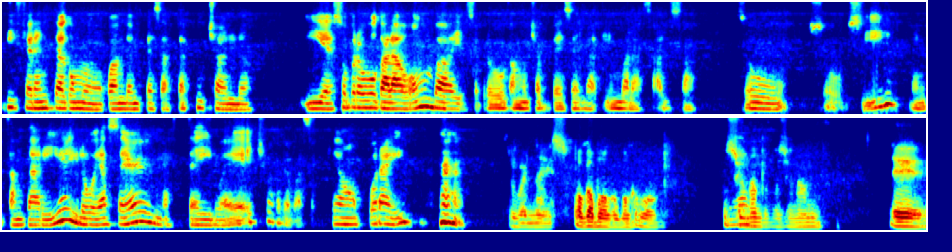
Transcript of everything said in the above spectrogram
diferente a como cuando empezaste a escucharlo. Y eso provoca la bomba y eso provoca muchas veces la timba, la salsa. So, so sí, me encantaría y lo voy a hacer este, y lo he hecho. Lo que pasa es que vamos por ahí. Super nice. Poco a poco, poco a poco. Funcionando, funcionando. Eh,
